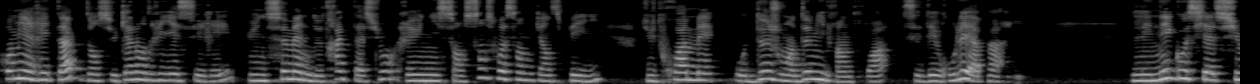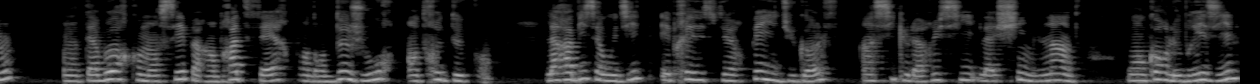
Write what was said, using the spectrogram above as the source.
Première étape dans ce calendrier serré, une semaine de tractation réunissant 175 pays du 3 mai au 2 juin 2023 s'est déroulée à Paris. Les négociations ont d'abord commencé par un bras de fer pendant deux jours entre deux camps. L'Arabie saoudite et plusieurs pays du Golfe, ainsi que la Russie, la Chine, l'Inde ou encore le Brésil,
